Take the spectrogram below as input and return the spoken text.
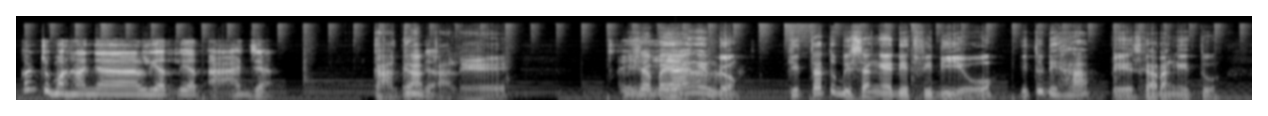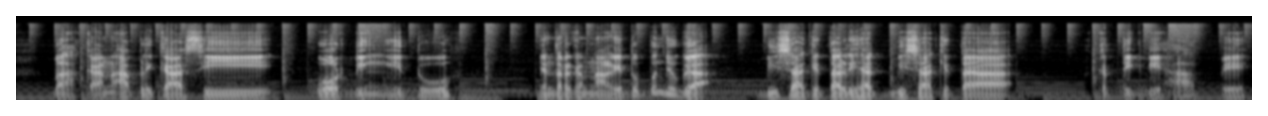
kan cuma hanya lihat-lihat aja Kagak Enggak. kali. Bisa Iya. bayangin dong. kita tuh bisa ngedit video itu di HP sekarang itu. Bahkan aplikasi wording itu yang terkenal itu pun juga bisa kita lihat, bisa kita ketik di HP.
